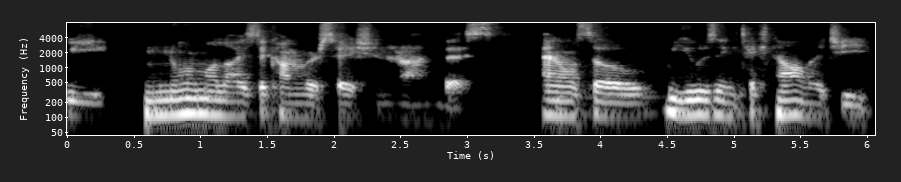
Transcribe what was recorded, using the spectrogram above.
we normalize the conversation around this and also using technology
